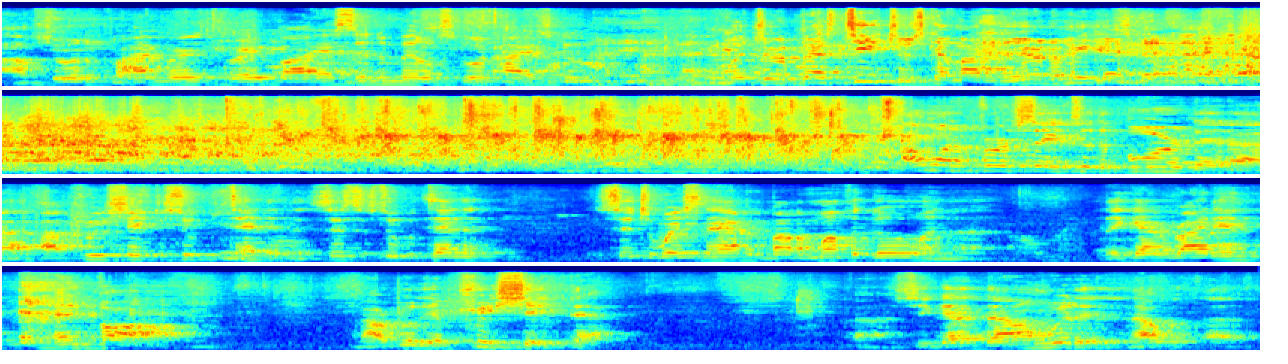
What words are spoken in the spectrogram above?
I'm sure the primary is very biased in the middle school and high school, but your best teachers come out of the intermediate school. I want to first say to the board that uh, I appreciate the superintendent and assistant superintendent. The situation happened about a month ago and uh, they got right in and involved. And I really appreciate that. Uh, she got down with it and I was, uh,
